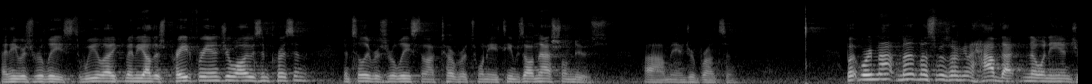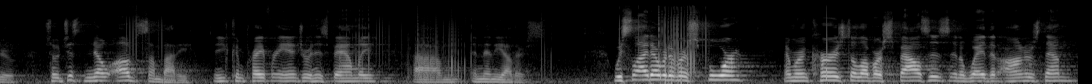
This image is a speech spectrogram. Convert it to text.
And he was released. We, like many others, prayed for Andrew while he was in prison until he was released in October of 2018. He was on national news, um, Andrew Brunson. But we're not, most of us aren't going to have that, know an Andrew. So just know of somebody. You can pray for Andrew and his family um, and many others. We slide over to verse 4, and we're encouraged to love our spouses in a way that honors them.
